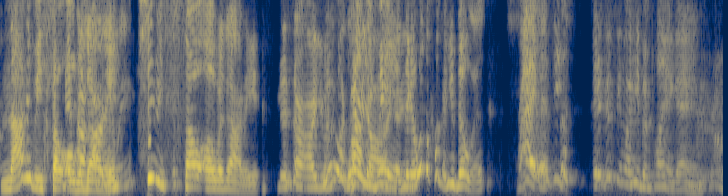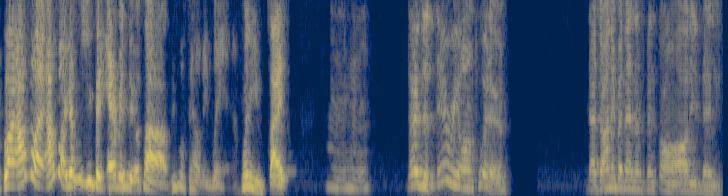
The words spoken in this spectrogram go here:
ground." Be so over Johnny. arguing. She be so over Johnny. Start You arguing. Like, why are y'all win, nigga. What the fuck are you doing? Right? It, just- it just seemed like he'd been playing games. Like I feel like I feel like that's what she think every single time. You supposed to help me win. What are you like? hmm There's a theory on Twitter that Johnny Banana's been throwing all these dailies.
